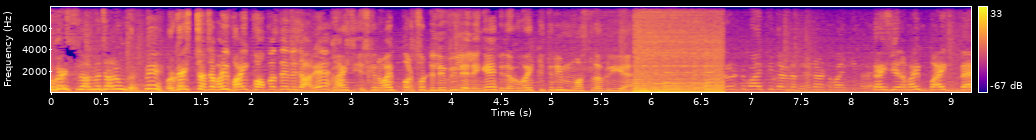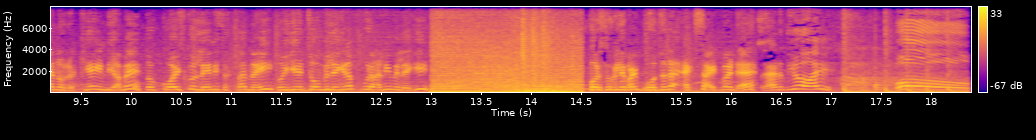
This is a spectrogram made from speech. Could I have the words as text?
तो गाइस फ़िलहाल मैं जा रहा हूँ घर पे। और गाइस चाचा भाई बाइक वापस देने जा रहे हैं। गाइस इसके ना भाई परसों डिलीवरी ले लेंगे। देखो भाई कितनी मस्त लग रही है। बाइक की तरह लग रहा है बाइक की तरह। गाइस ये ना भाई बाइक बैन हो रखी है इंडिया में तो कोई इसको ले नहीं सकता। नहीं तो ये जो मिलेगी ना पुरानी मिलेगी। परसों के लिए भाई बहुत ज़्यादा एक्साइटमेंट है। रहने दियो भाई। ओ!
